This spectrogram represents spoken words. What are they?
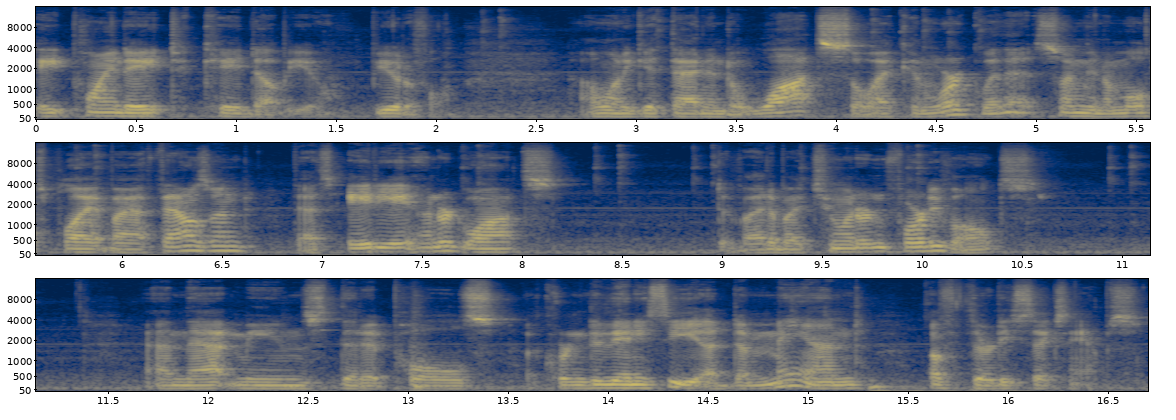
8.8 kW. Beautiful. I want to get that into watts so I can work with it, so I'm going to multiply it by 1,000. That's 8,800 watts divided by 240 volts, and that means that it pulls, according to the NEC, a demand of 36 amps.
